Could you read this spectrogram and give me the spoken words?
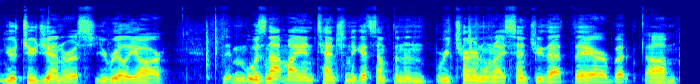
you're too generous. You really are it was not my intention to get something in return when I sent you that there, but um,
